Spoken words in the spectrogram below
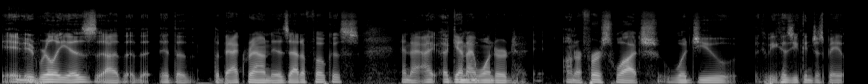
it, it really is uh, the, the, the the background is out of focus, and I again mm-hmm. I wondered on our first watch would you because you can just be,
